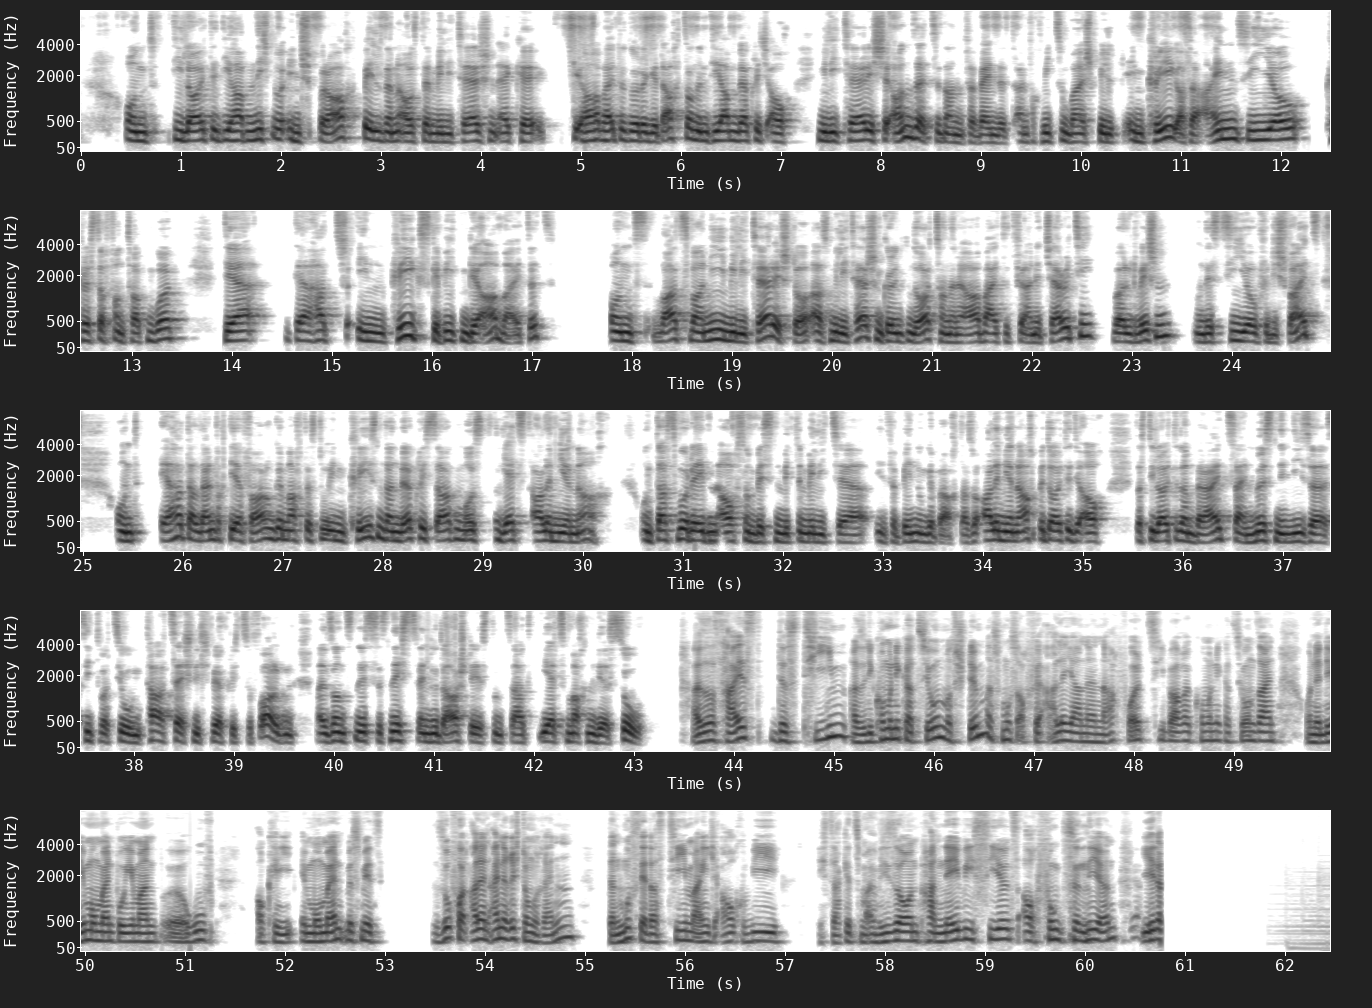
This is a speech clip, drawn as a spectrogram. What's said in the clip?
Und die Leute, die haben nicht nur in Sprachbildern aus der militärischen Ecke gearbeitet oder gedacht, sondern die haben wirklich auch militärische Ansätze dann verwendet. Einfach wie zum Beispiel im Krieg, also ein CEO, Christoph von Tockenburg, der, der hat in Kriegsgebieten gearbeitet und war zwar nie militärisch dort, aus militärischen Gründen dort, sondern er arbeitet für eine Charity, World Vision, und ist CEO für die Schweiz. Und er hat halt einfach die Erfahrung gemacht, dass du in Krisen dann wirklich sagen musst, jetzt alle mir nach. Und das wurde eben auch so ein bisschen mit dem Militär in Verbindung gebracht. Also alle mir nach bedeutet ja auch, dass die Leute dann bereit sein müssen, in dieser Situation tatsächlich wirklich zu folgen. Weil sonst ist es nichts, wenn du da stehst und sagst, jetzt machen wir es so. Also das heißt, das Team, also die Kommunikation muss stimmen. Es muss auch für alle ja eine nachvollziehbare Kommunikation sein. Und in dem Moment, wo jemand äh, ruft, okay, im Moment müssen wir jetzt sofort alle in eine Richtung rennen, dann muss ja das Team eigentlich auch wie ich sag jetzt mal, wie so ein paar Navy Seals auch funktionieren. Ja. Jeder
